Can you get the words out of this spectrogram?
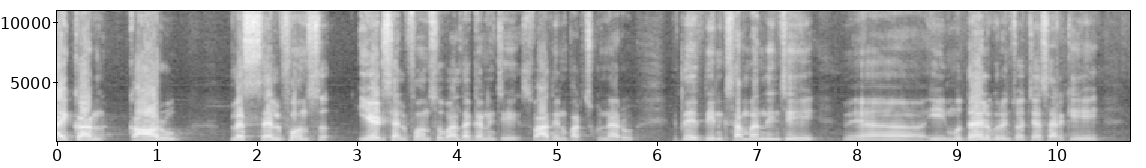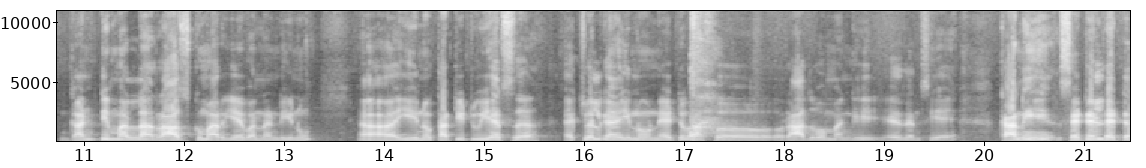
Ikon car plus cell phones ఏడు సెల్ ఫోన్స్ వాళ్ళ దగ్గర నుంచి స్వాధీనపరుచుకున్నారు. అయితే దీనికి సంబంధించి ఈ ముద్దాయిల గురించి వచ్చేసరికి గంటిమల్ల రాజ్ కుమార్ ఏవన్ అండి ఈయన. ఈయన థర్టీ టూ ఇయర్స్. యాక్చువల్గా ఈయన నేటివ్ ఆఫ్ రాజబొమ్మంగి ఏజెన్సీయే. కానీ సెటిల్డ్ అట్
